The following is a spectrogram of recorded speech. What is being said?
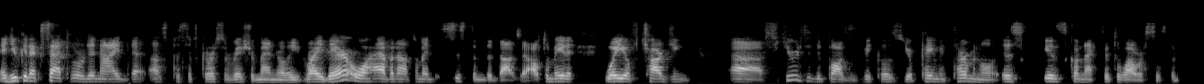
And you can accept or deny that a specific reservation manually right there, or have an automated system that does it, automated way of charging uh, security deposit because your payment terminal is is connected to our system.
